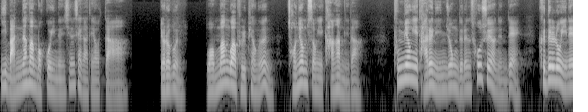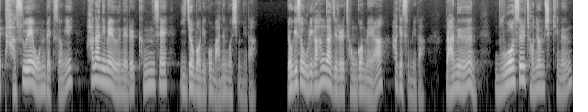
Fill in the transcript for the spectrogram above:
이 만나만 먹고 있는 신세가 되었다. 여러분, 원망과 불평은 전염성이 강합니다. 분명히 다른 인종들은 소수였는데 그들로 인해 다수의 온 백성이 하나님의 은혜를 금세 잊어버리고 마는 것입니다. 여기서 우리가 한 가지를 점검해야 하겠습니다. 나는 무엇을 전염시키는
